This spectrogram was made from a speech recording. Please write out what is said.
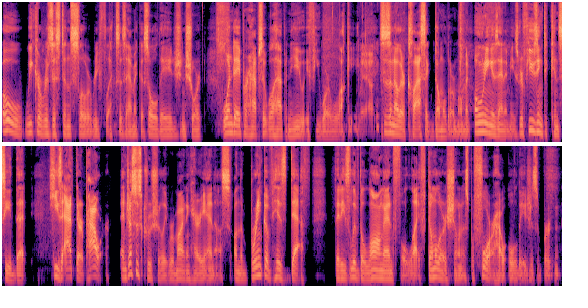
Oh, weaker resistance, slower reflexes, Amycus, old age, in short. One day, perhaps it will happen to you if you are lucky. Man. This is another classic Dumbledore moment, owning his enemies, refusing to concede that he's at their power, and just as crucially, reminding Harry and us on the brink of his death that he's lived a long and full life. Dumbledore has shown us before how old age is a burden.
